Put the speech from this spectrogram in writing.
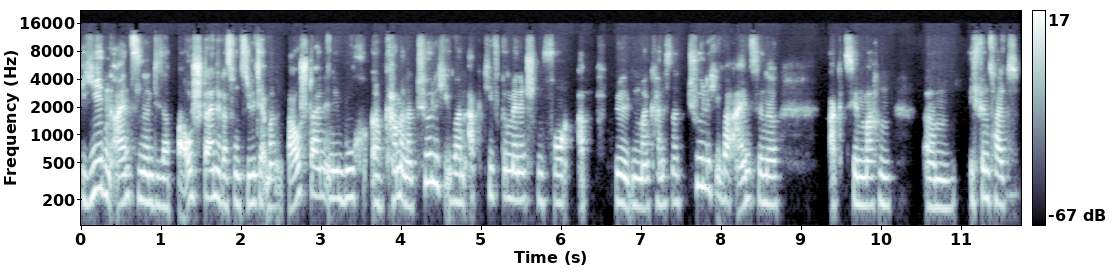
Jeden einzelnen dieser Bausteine, das funktioniert ja immer mit Bausteinen in dem Buch, äh, kann man natürlich über einen aktiv gemanagten Fonds abbilden. Man kann es natürlich über einzelne Aktien machen. Ähm, ich finde es halt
